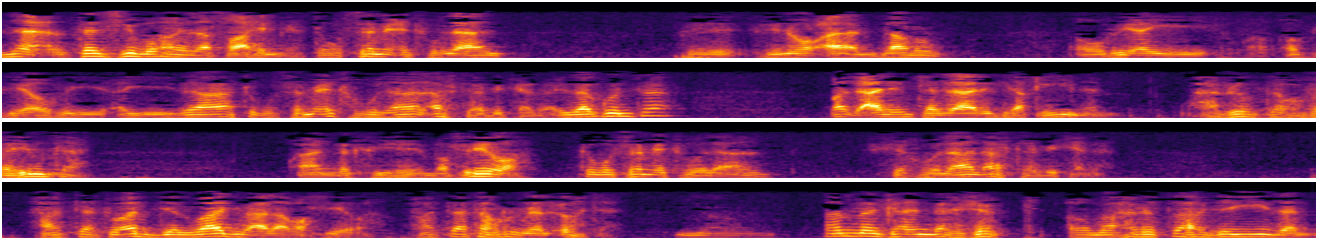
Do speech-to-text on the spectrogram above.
نعم تنسبها إلى صاحبه تقول سمعت فلان في, في الدرب أو في أي أو في أو في أي إذاعة تقول سمعت فلان أفتى بكذا. إذا كنت قد علمت ذلك يقينا وحفظته وفهمته وعندك فيه بصيرة تقول سمعت فلان الشيخ فلان أفتى بكذا. حتى تؤدي الواجب على بصيرة حتى تخرج من العهدة. نعم. أما إن كان عندك شك أو ما حفظتها جيدا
